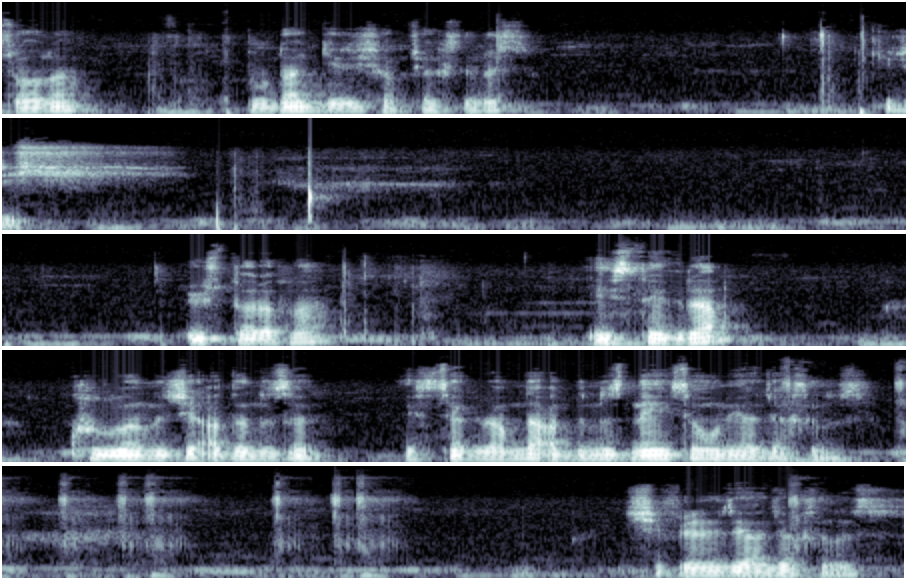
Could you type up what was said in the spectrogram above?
Sonra buradan giriş yapacaksınız. Giriş. Üst tarafa Instagram kullanıcı adınızı Instagram'da adınız neyse onu yazacaksınız. Şifrenizi yazacaksınız.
